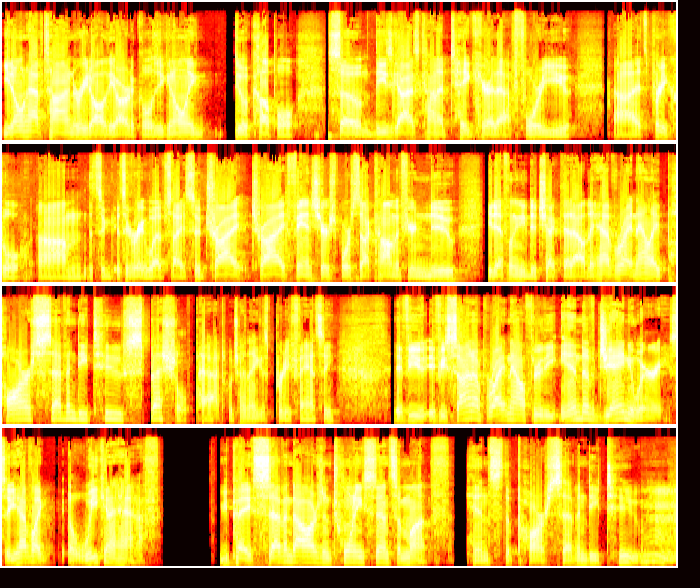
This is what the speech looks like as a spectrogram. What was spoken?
You don't have time to read all the articles. You can only do a couple. So these guys kind of take care of that for you. Uh, it's pretty cool. Um, it's a it's a great website. So try try fansharesports.com if you're new. You definitely need to check that out. They have right now a par 72 special, Pat, which I think is pretty fancy. If you if you sign up right now through the end of January, so you have like a week and a half. You pay seven dollars and twenty cents a month, hence the par seventy two. Hmm.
